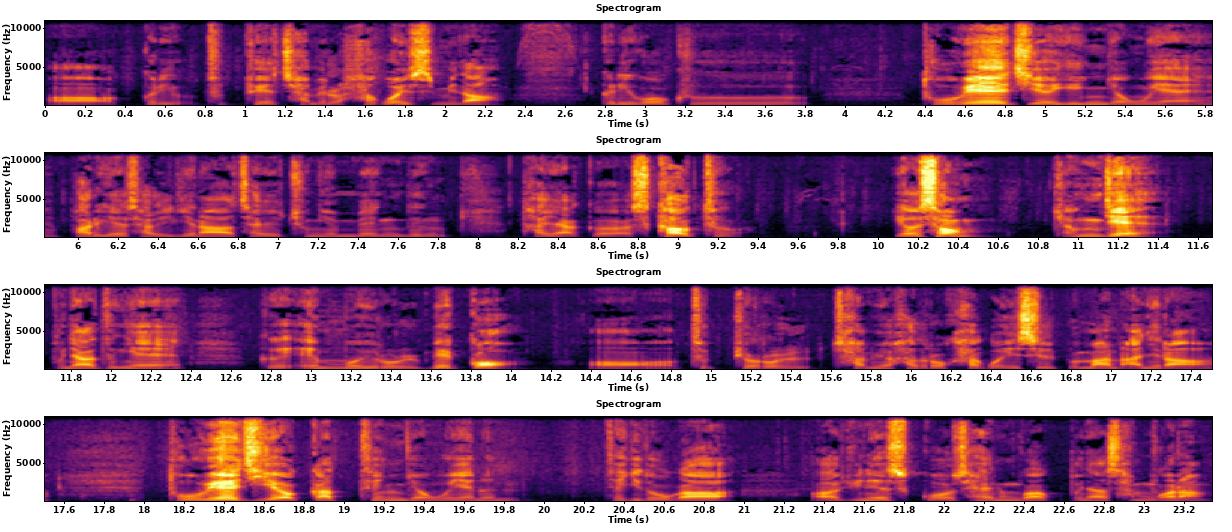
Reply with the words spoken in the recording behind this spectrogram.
어, 그리고 투표에 참여를 하고 있습니다. 그리고 그 도외 지역인 경우에 바르게 살기나 자유총연맹 등 다양 그 스카우트, 여성, 경제 분야 등의 그 MOU를 맺고 어, 투표를 참여하도록 하고 있을 뿐만 아니라 도외 지역 같은 경우에는 제기도가 어, 유네스코 자연과학 분야 3관왕,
